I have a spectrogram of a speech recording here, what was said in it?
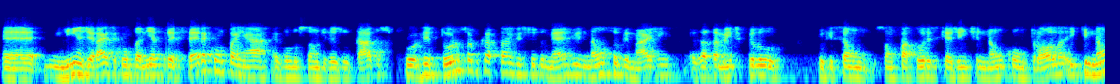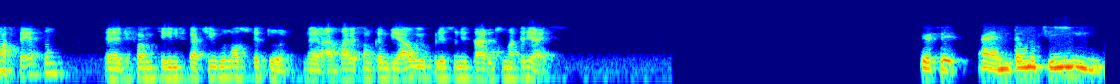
É, em linhas gerais, a companhia prefere acompanhar a evolução de resultados por retorno sobre capital investido médio e não sobre margens, exatamente pelo porque são, são fatores que a gente não controla e que não afetam é, de forma significativa o nosso setor, né, a variação cambial e o preço unitário dos materiais. Perfeito. É, então, no fim,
